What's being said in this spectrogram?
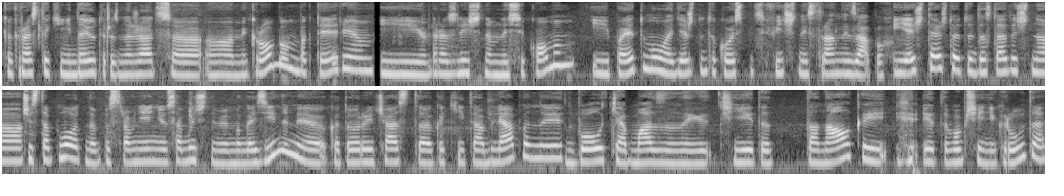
как раз-таки не дают размножаться э, микробам, бактериям и различным насекомым, и поэтому у одежды такой специфичный странный запах. И я считаю, что это достаточно чистоплотно по сравнению с обычными магазинами, которые часто какие-то обляпанные, футболки обмазаны связаны чьей-то тоналкой, это вообще не круто.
